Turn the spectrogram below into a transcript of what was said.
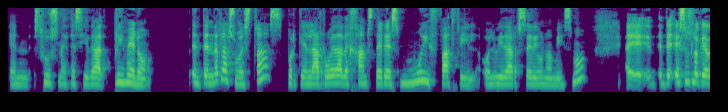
en sus necesidades. Primero, entender las nuestras, porque en la rueda de hámster es muy fácil olvidarse de uno mismo. Eh, eso es lo que,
